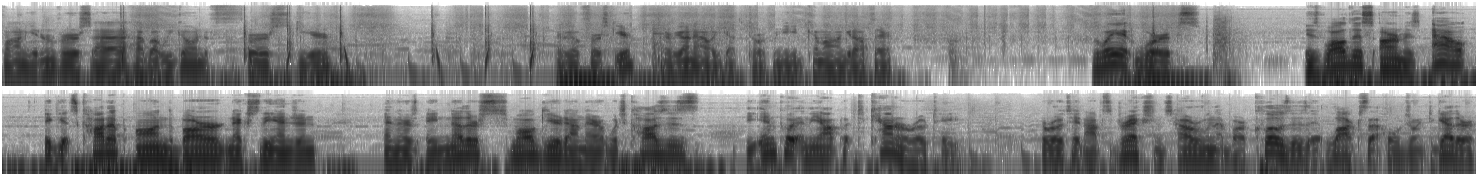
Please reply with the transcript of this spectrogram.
Come on, get in reverse. Uh, how about we go into first gear? There we go, first gear. There we go, now we got the torque we need. Come on, get off there. The way it works is while this arm is out, it gets caught up on the bar next to the engine and there's another small gear down there which causes the input and the output to counter rotate to rotate in opposite directions. However when that bar closes it locks that whole joint together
